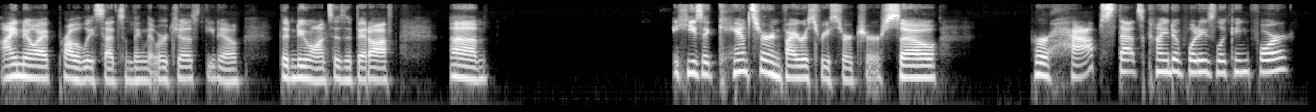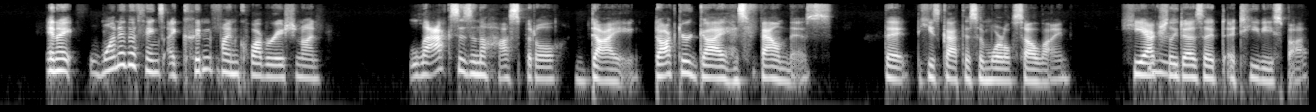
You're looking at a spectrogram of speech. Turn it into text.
I know I've probably said something that were just, you know, the nuance is a bit off. Um, he's a cancer and virus researcher. So perhaps that's kind of what he's looking for. And I, one of the things I couldn't find corroboration on, Lacks is in the hospital dying. Dr. Gey has found this, that he's got this immortal cell line. He actually hmm does a, a TV spot.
